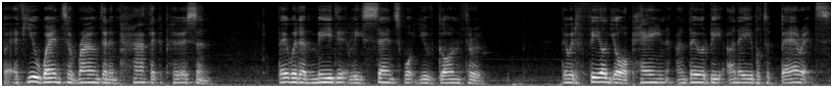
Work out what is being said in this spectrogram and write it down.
But if you went around an empathic person, they would immediately sense what you've gone through. They would feel your pain and they would be unable to bear it.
